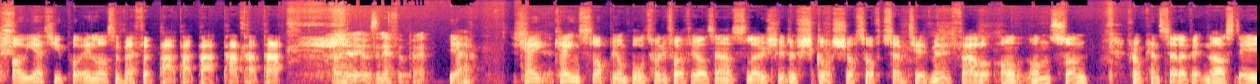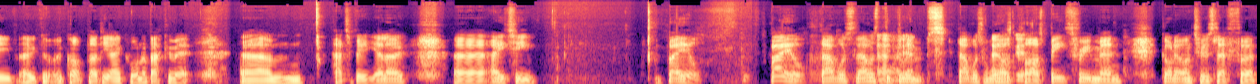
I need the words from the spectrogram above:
oh, yes, you put in lots of effort. Pat, pat, pat, pat, pat, pat. Oh yeah, it was an effort, Pat. Yeah. Kane, Kane sloppy on ball 25 yards out. Slow should have got shot off. 78 minutes foul on, on Son from Cancelo. A bit nasty. Uh, Got got a bloody ankle on the back of it. Um, had to be yellow. Uh, 80. Bale. Bale. That was that was the Oh, yeah. glimpse. That was world good. class. Beat three men. Got it onto his left foot.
